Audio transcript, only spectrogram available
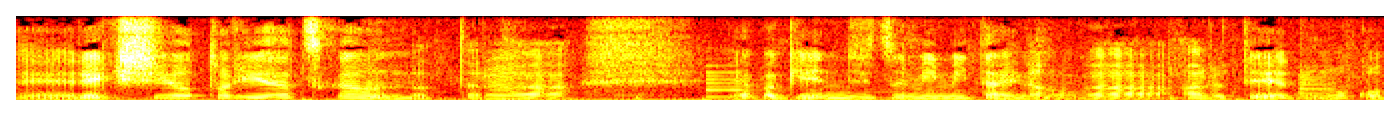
えー、歴史を取り扱うんだったらやっぱ現実味みたいなのがある程度残っ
